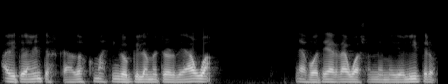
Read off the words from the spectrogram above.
habituamientos cada 2,5 kilómetros de agua. Las botellas de agua son de medio litro,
